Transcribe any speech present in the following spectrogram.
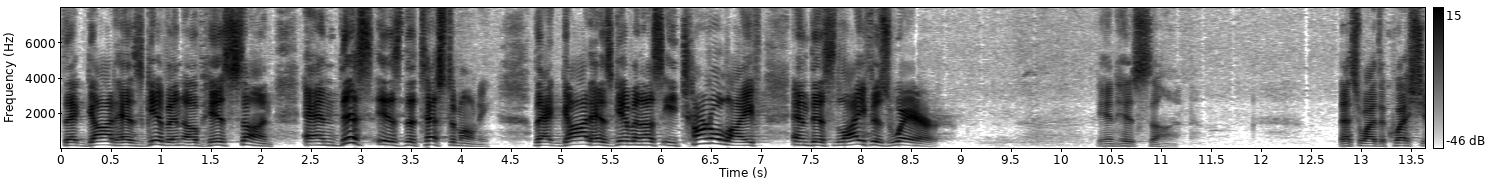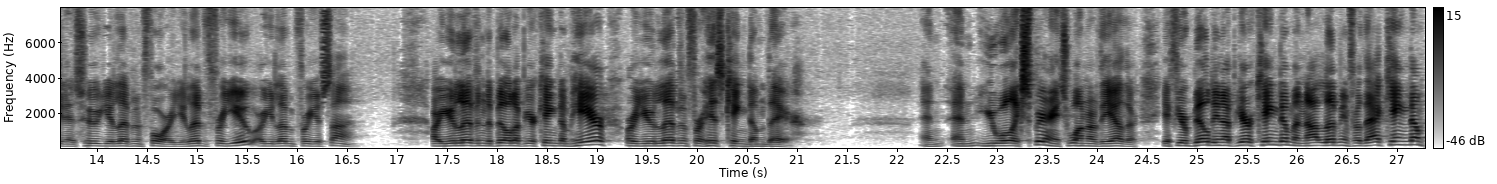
that god has given of his son. And this is the testimony that god has given us eternal life and this life is where? In his son that's why the question is who you living for? Are you living for you or are you living for your son? Are you living to build up your kingdom here or are you living for his kingdom there? And, and you will experience one or the other. If you're building up your kingdom and not living for that kingdom,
